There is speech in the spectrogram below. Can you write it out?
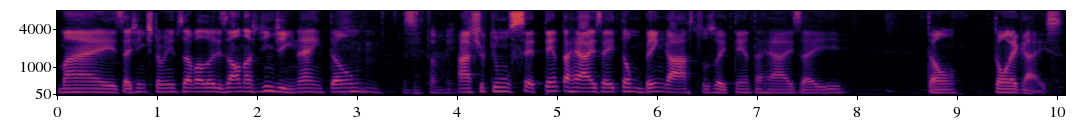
mas a gente também precisa valorizar o nosso din-din, né? Então, Exatamente. acho que uns 70 reais aí estão bem gastos, 80 reais aí estão tão legais.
